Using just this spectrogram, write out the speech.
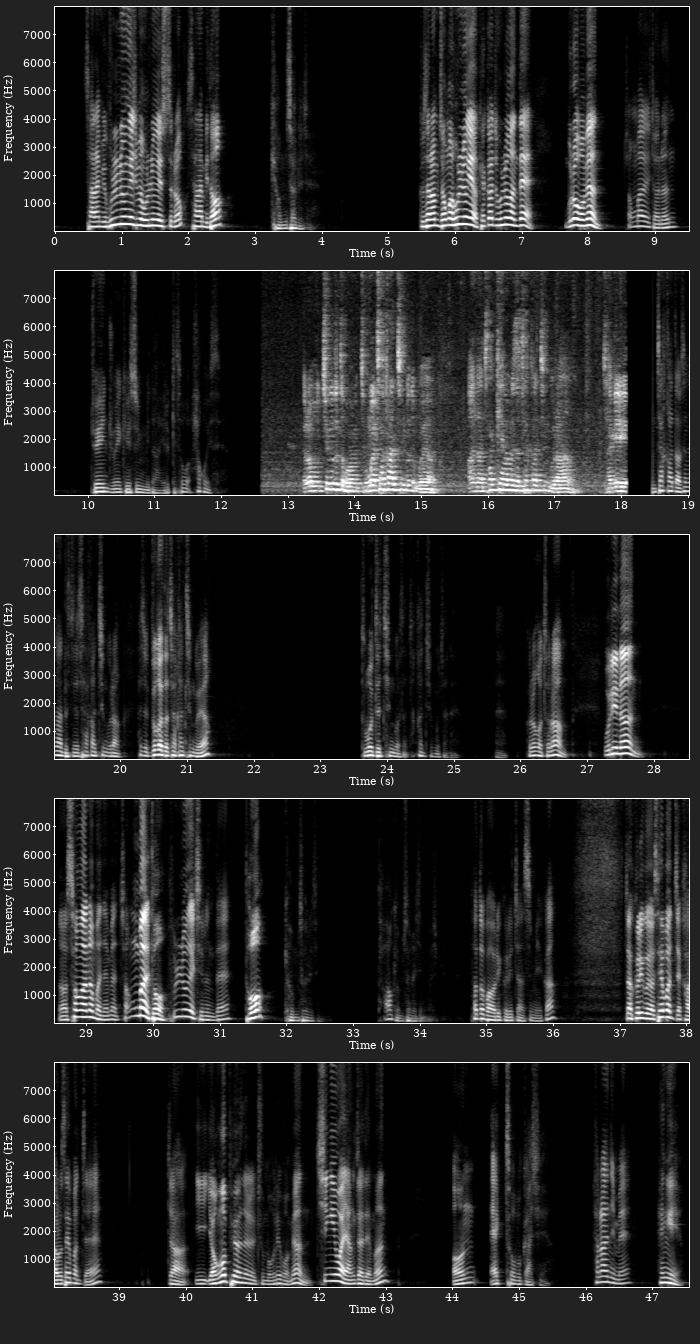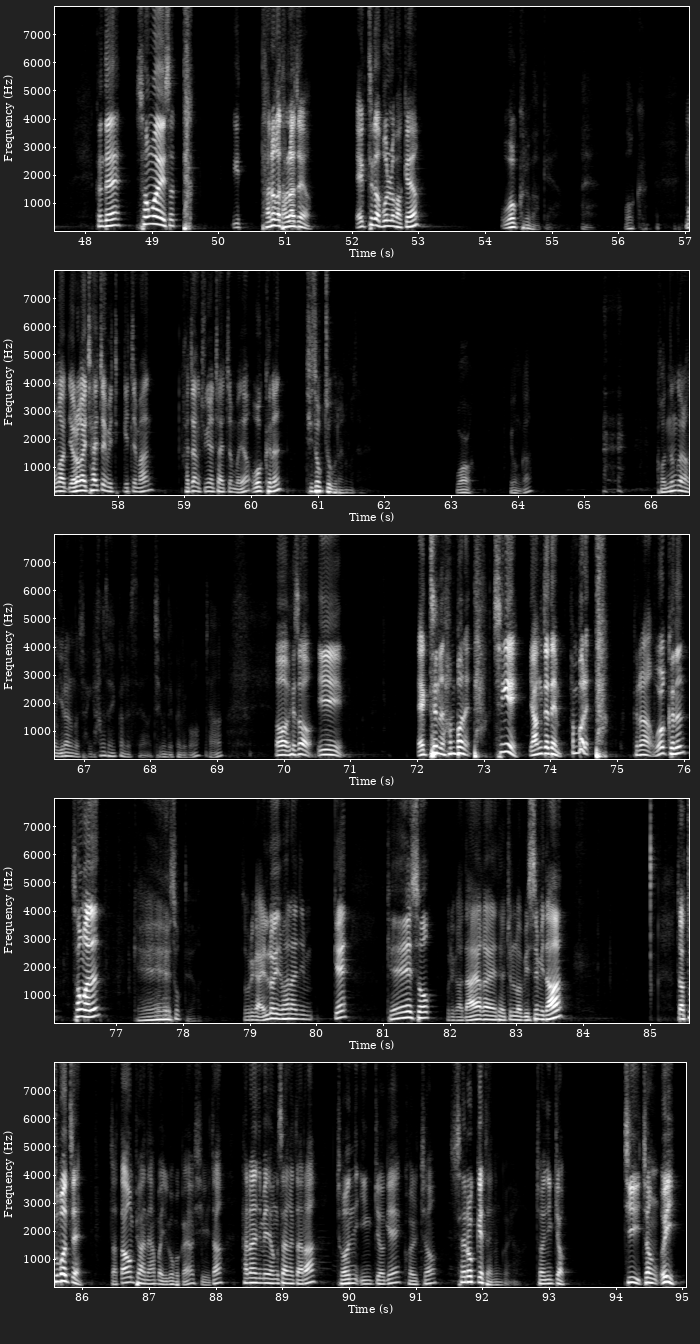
사람이 훌륭해지면 훌륭해질수록 사람이 더 겸손해져요. 그 사람 정말 훌륭해요. 객관적으로 훌륭한데 물어보면 정말 저는 죄인 중에 괴수입니다. 이렇게 소- 하고 있어요. 여러분 친구들도 보면 정말 착한 친구는 뭐예요? 아 나 착해 하면서 착한 친구랑 자기에게 안 착하다고 생각하는데 진짜 착한 친구랑 사실 누가 더 착한 친구예요? 두 번째 친구가 착한 친구잖아요. 예. 그런 것처럼 우리는 어, 성화는 뭐냐면 정말 더 훌륭해지는데 더 겸손해지는 더 겸손해지는 것입니다. 사도 바울이 그랬지 않습니까? 자 그리고요 세 번째 가로 세 번째 자 이 영어 표현을 주목을 해보면 칭의와 양자됨은 an act of God이에요. 하나님의 행위예요. 근데 성화에서 탁 이 단어가 달라져요. act가 뭘로 바뀌어요? Work로 바뀌어요. 네, work. 뭔가 여러 가지 차이점이 있겠지만 가장 중요한 차이점 뭐예요? work는 지속적으로 하는 거잖아요. work 이건가? 걷는 거랑 일하는 거 항상 헷갈렸어요. 지금도 헷갈리고. 자, 어 그래서 이 act는 한 번에 탁, 칭의 양자됨 한 번에 탁. 그러나 work는 성화는 계속 돼요. 그래서 우리가 엘로힘 하나님께 계속 우리가 나아가야 될 줄로 믿습니다. 자, 두 번째. 자, 다운표 안에 한번 읽어 볼까요? 시작. 하나님의 형상을 따라 전 인격에 걸쳐 새롭게 되는 거예요. 전 인격, 지정의,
